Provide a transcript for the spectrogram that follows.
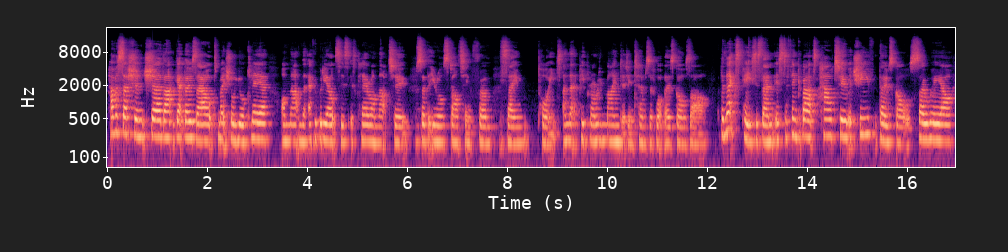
Have a session, share that, get those out, make sure you're clear on that and that everybody else is, is clear on that too, so that you're all starting from the same point and that people are reminded in terms of what those goals are. The next piece is then is to think about how to achieve those goals. So we are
